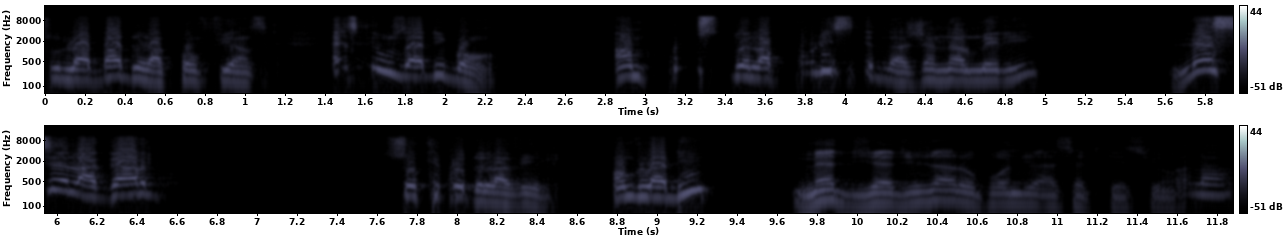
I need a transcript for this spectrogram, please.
sous la base de la confiance, est-ce qu'il vous a dit, bon, en plus de la police et de la gendarmerie, laissez la garde s'occuper de la ville? On vous l'a dit? Maître, j'ai déjà répondu à cette question. Voilà.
